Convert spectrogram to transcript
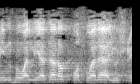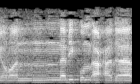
منه وليتلطف ولا يشعرن بكم أحدا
